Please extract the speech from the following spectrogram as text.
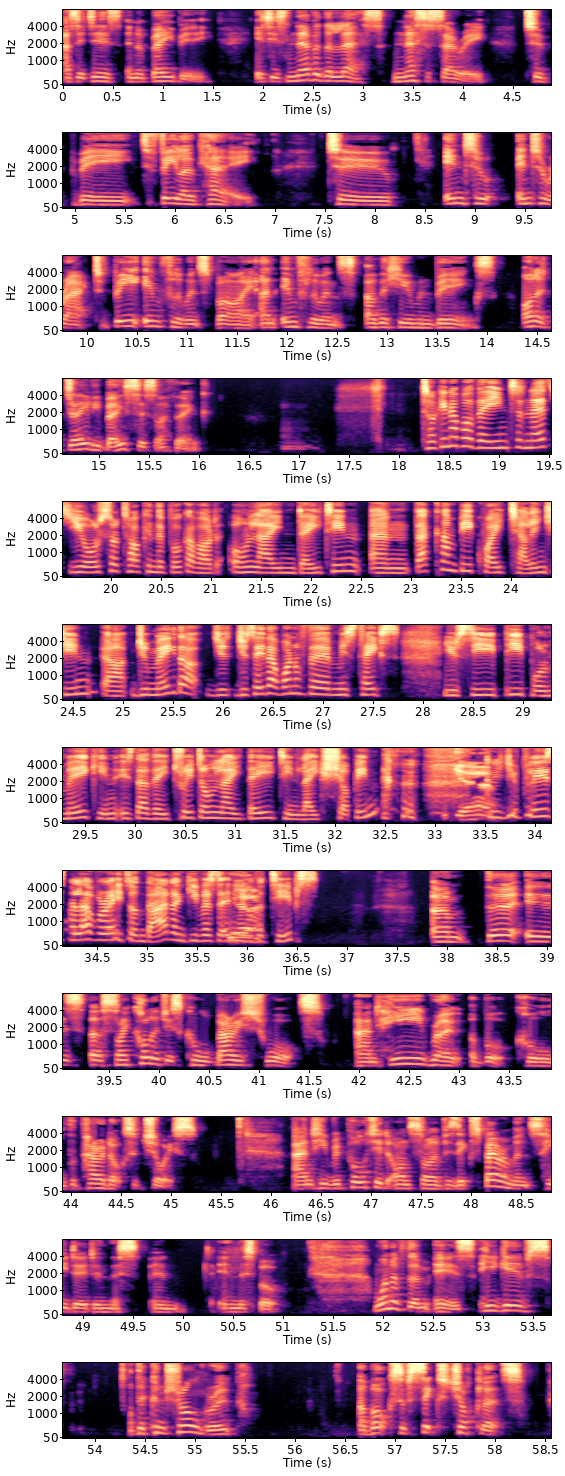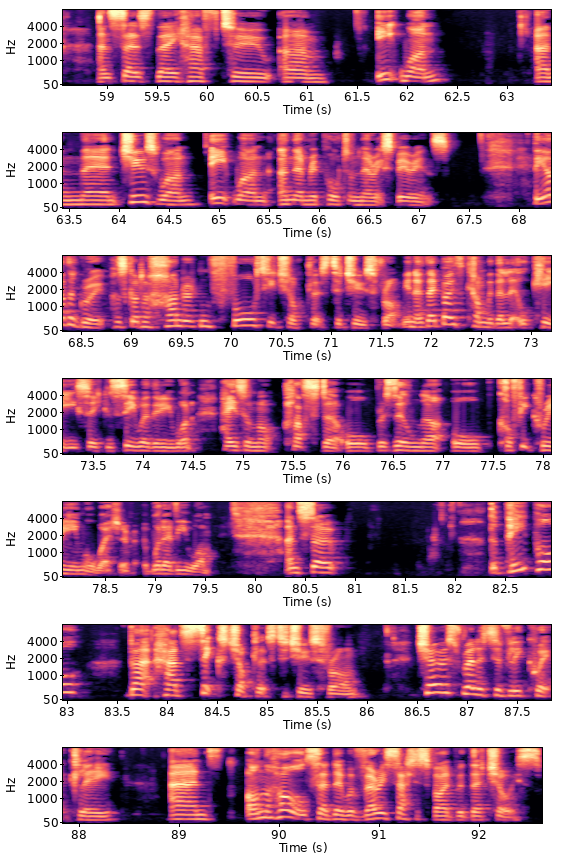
as it is in a baby, it is nevertheless necessary to be, to feel okay, to into, interact, be influenced by and influence other human beings on a daily basis, I think. Talking about the internet, you also talk in the book about online dating, and that can be quite challenging. Uh, you make that, you, you say that one of the mistakes you see people making is that they treat online dating like shopping. Yeah. Could you please elaborate on that and give us any yeah. other tips? Um, there is a psychologist called Barry Schwartz, and he wrote a book called The Paradox of Choice and he reported on some of his experiments he did in this in in this book. One of them is he gives the control group a box of six chocolates and says they have to um, eat one and then choose one, eat one, and then report on their experience. The other group has got 140 chocolates to choose from. You know, they both come with a little key so you can see whether you want hazelnut cluster or Brazil nut or coffee cream or whatever, whatever you want. And so the people that had six chocolates to choose from chose relatively quickly and on the whole said they were very satisfied with their choice.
